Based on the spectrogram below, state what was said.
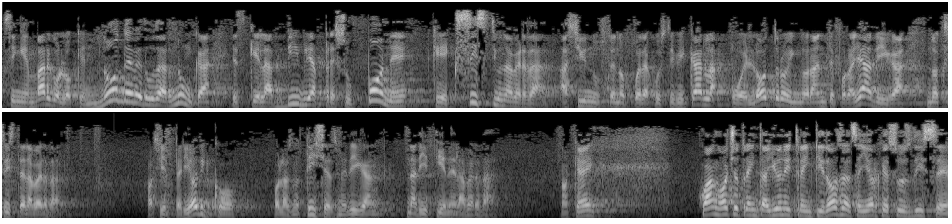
Sin embargo, lo que no debe dudar nunca es que la Biblia presupone que existe una verdad. Así usted no pueda justificarla o el otro ignorante por allá diga, no existe la verdad. O así el periódico o las noticias me digan, nadie tiene la verdad. ¿Ok? Juan 8, 31 y 32, el Señor Jesús dice,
